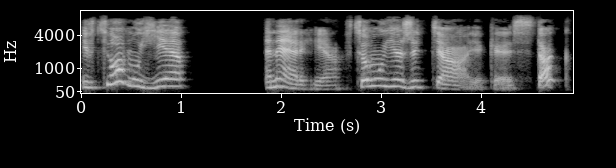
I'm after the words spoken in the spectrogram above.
І в цьому є енергія, в цьому є життя якесь, так?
